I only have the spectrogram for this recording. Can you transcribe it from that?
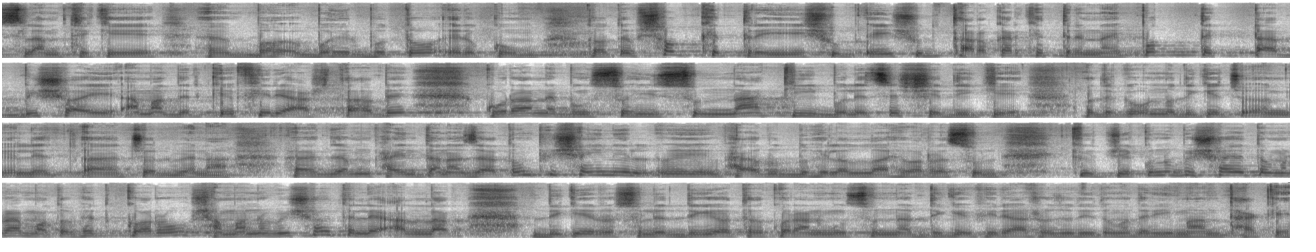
ইসলাম থেকে বহির্ভূত এরকম। তত সব ক্ষেত্রেই এই শুধু তারকার ক্ষেত্রে নয়, প্রত্যেকটা বিষয়ে আমাদেরকে ফিরে আসতে হবে। কোরআন এবং সহি সুন্না কি বলেছে সেদিকে আমাদেরকে অন্যদিকে চলবে না। হ্যাঁ, যেমন ফাইন তানাজাতুম ফিসাইনিল রুদ্দুহিল্লাহ রাসুল। যে কোনো বিষয়ে তোমরা মতভেদ করো সামান্য বিষয় তাহলে আল্লাহর দিকে রসুলের দিকে অর্থাৎ কোরআন এবং সুন্নার দিকে ফিরে আসো যদি তোমাদের ইমান থাকে।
